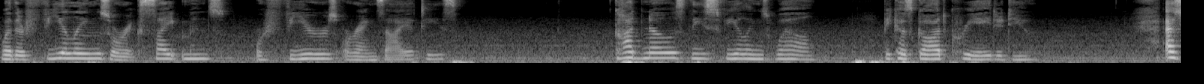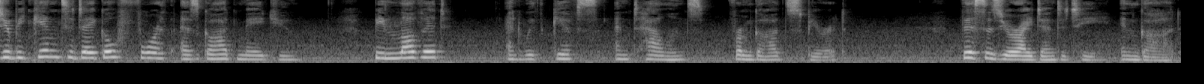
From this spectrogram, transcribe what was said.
whether feelings or excitements or fears or anxieties? God knows these feelings well because God created you. As you begin today, go forth as God made you, beloved and with gifts and talents from God's Spirit. This is your identity in God.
